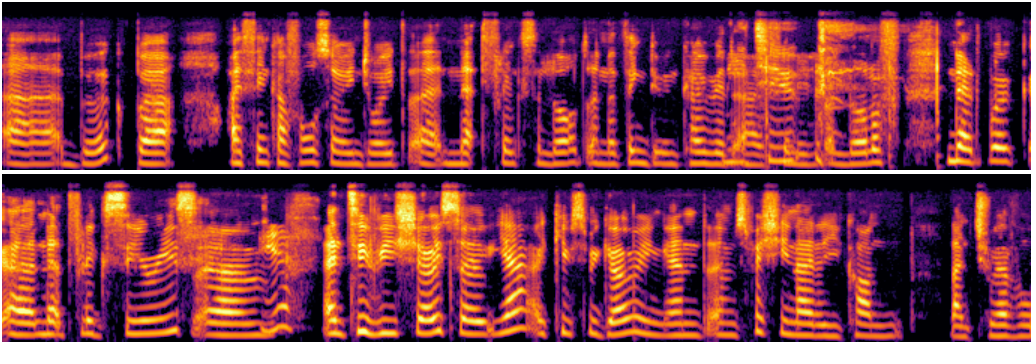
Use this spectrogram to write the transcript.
uh, book, but I think I've also enjoyed uh, Netflix a lot, and I think during COVID Me I too. finished a lot of network uh, Netflix series um, Yes. and TV shows. So yeah, it keeps me going, and um, especially now that you can't like travel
